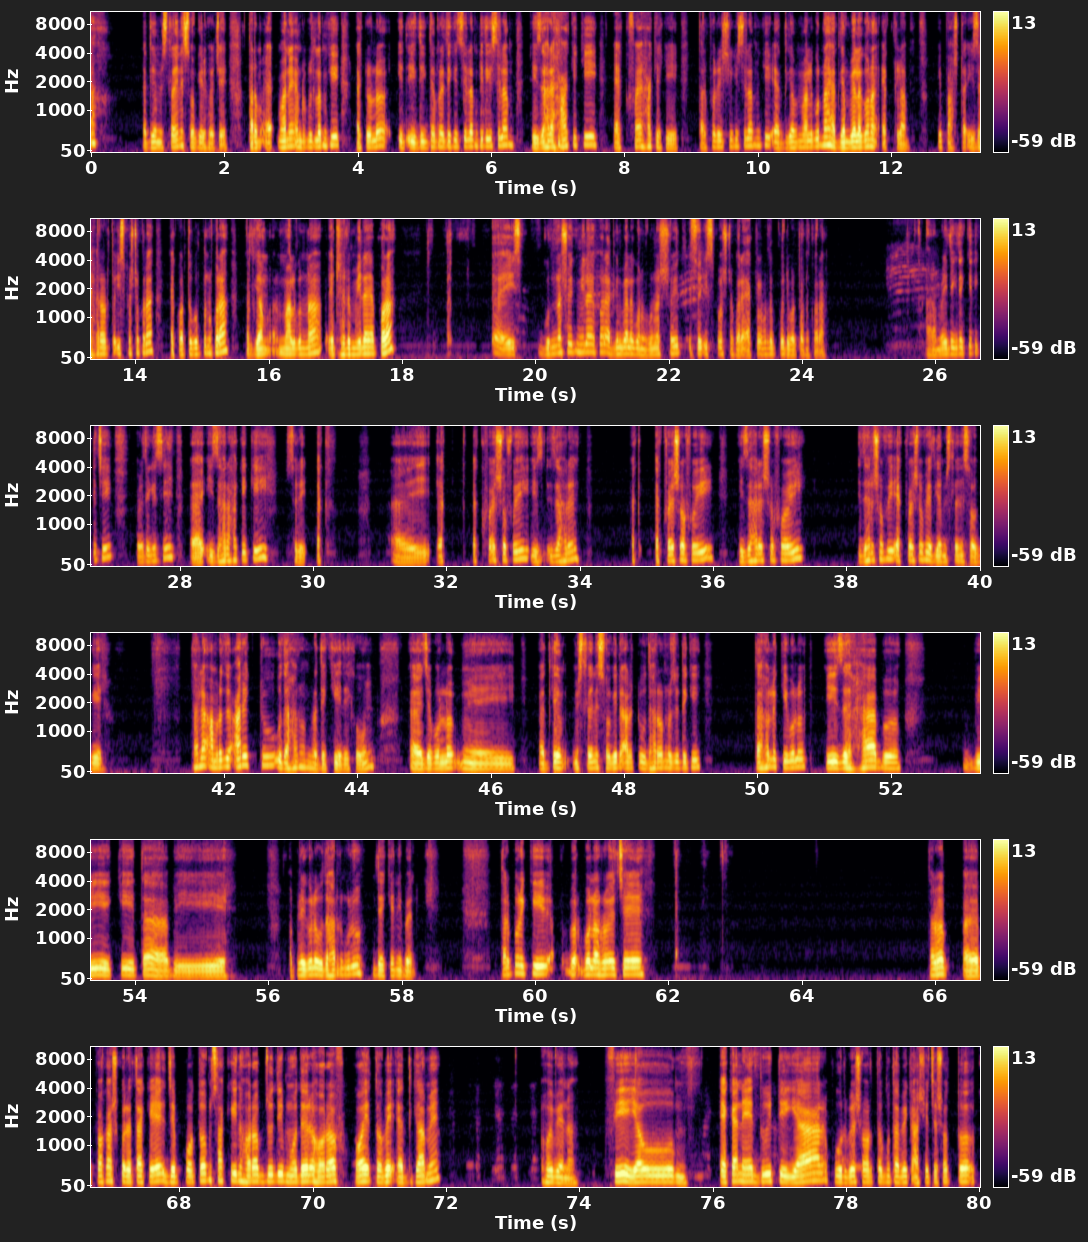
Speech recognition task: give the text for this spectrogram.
একদম ইসলামী সগীর হয়েছে। তার মানে আমরা বুঝলাম কি একটা হলো এই- দিক দিয়ে আমরা দেখেছিলাম কি দেখেছিলাম? ইজাহারে হাকিকি একফায় হাকিকি তারপরে শিখেছিলাম কি এদগাম মালগুনা এদগাম বেলাগুনা একলাম এই পাঁচটা। ইজাহার অর্থ স্পষ্ট করা এক অর্থ গোপন করা এদগাম মালগুনা এটা হলো মিলাইয়া পড়া। এই গুণার সহিত মিলাইয়া পড়া এদগাম বেলাগুনা গুণার সহিত স্পষ্ট করা একলাম অর্থ পরিবর্তন করা। আর আমরা এই দিক দিয়ে কি দেখেছি? দেখেছি আহ, ইজাহার হাকিকি সরি এক একফায় সফই ইজ- ইজাহারে, এক একফায় সফই, ইজাহারে সফই ইজাহারে সফই একফায় সফই এদগাম ইসলামী সগীর। তাহলে আমরা যদি আরেকটু উদাহরণ আমরা দেখি দেখুন যে বলল আজকে মিসলাইনি সগীর আরেকটু উদাহরণ যদি দেখি, তাহলে কি বলো ইজহাব বি কিতাবি। আপনি এগুলো উদাহরণগুলো দেখে নেবেন। তারপরে কি বলা হয়েছে? তারপর প্রকাশ করে তাকে যে, প্রথম সাকিন হরফ যদি মোদের হরফ হয়, তবে এদগামে হইবে না। ফি এখানে দুইটি ইয়ার পূর্বে শর্ত মোতাবেক আসিয়াছে সত্য,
